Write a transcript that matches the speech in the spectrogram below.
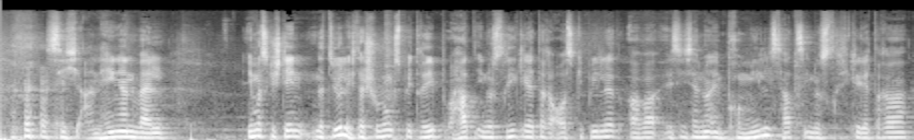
sich anhängen, weil ich muss gestehen, natürlich, der Schulungsbetrieb hat Industriekletterer ausgebildet, aber es ist ja nur ein Promillsatz Industriekletterer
